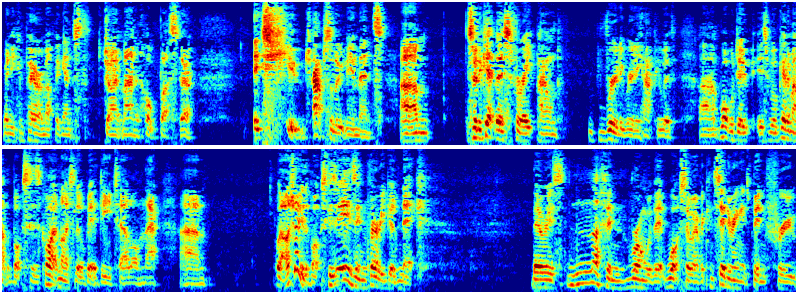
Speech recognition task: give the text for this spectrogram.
when you compare him up against Giant Man and Hulkbuster, it's huge, absolutely immense. Um, so to get this for £8, really, really happy with. Um, what we'll do is we'll get them out of the box there's quite a nice little bit of detail on there. Um, well, I'll show you the box because it is in very good nick. There is nothing wrong with it whatsoever, considering it's been through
